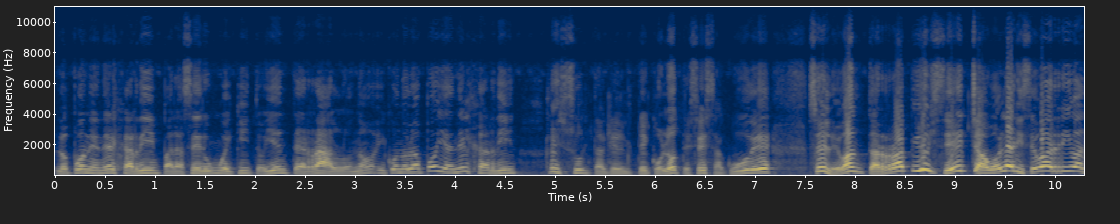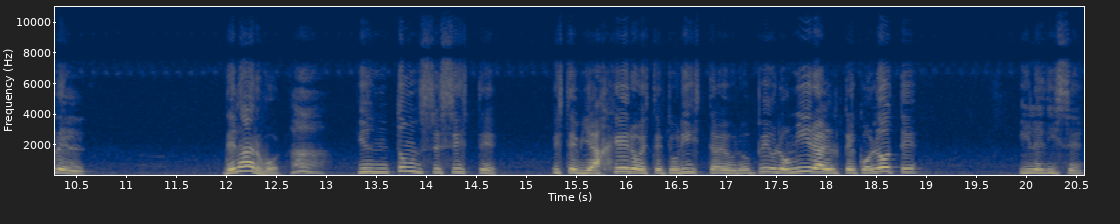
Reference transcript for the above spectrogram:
lo pone en el jardín para hacer un huequito y enterrarlo, ¿no? Y cuando lo apoya en el jardín, resulta que el tecolote se sacude, se levanta rápido y se echa a volar y se va arriba del, del árbol. Y entonces este, este viajero, este turista europeo lo mira al tecolote y le dice,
